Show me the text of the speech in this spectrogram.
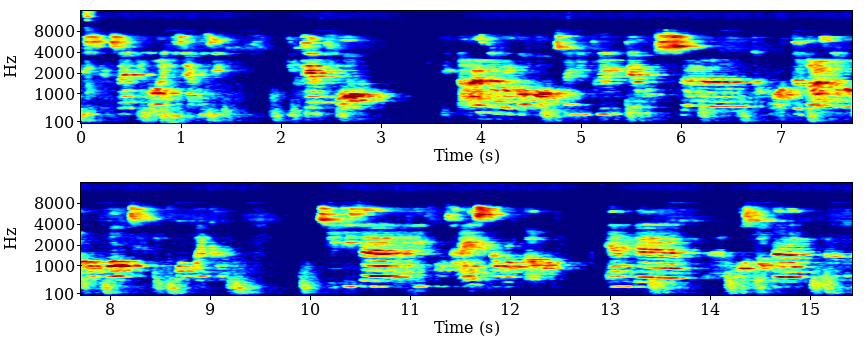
it is exciting or it is amazing? It can form a large number of compounds, and in periodic tables, uh, the, the large number of compounds formed by carbon. So it is the it forms highest number of carbon, and uh, most of the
